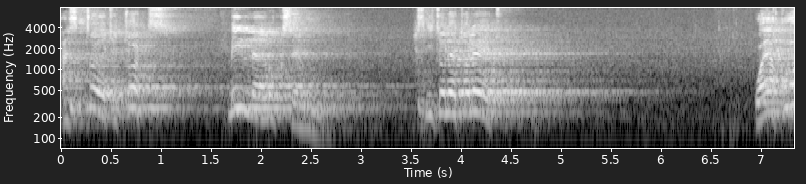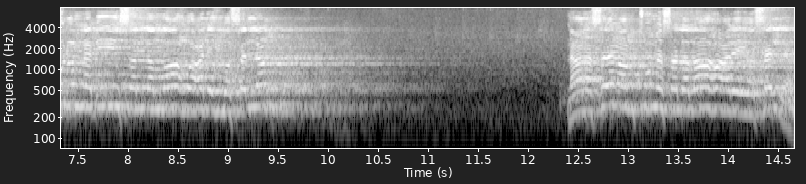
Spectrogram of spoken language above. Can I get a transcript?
asitoe chochote bila ruksa ya ويقول النبي صلى الله عليه وسلم نعنى سيما أمتون صلى الله عليه وسلم.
